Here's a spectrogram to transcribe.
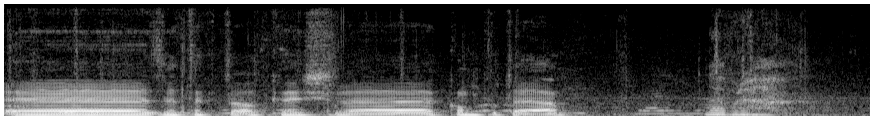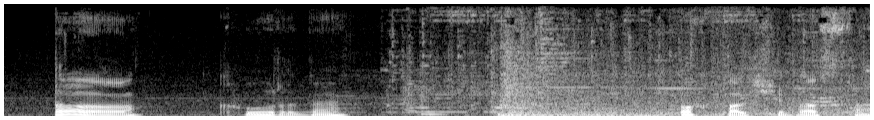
e, że tak to określę, komputera. Dobra. O, kurde. Pochwal się Wasta. E,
